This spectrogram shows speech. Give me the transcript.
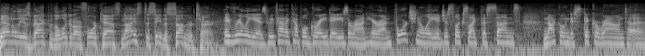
Natalie is back with a look at our forecast. Nice to see the sun return. It really is. We've had a couple gray days around here. Unfortunately, it just looks like the sun's not going to stick around uh,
